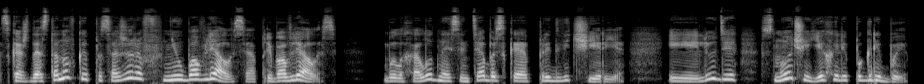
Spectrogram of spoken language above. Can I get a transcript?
С каждой остановкой пассажиров не убавлялось, а прибавлялось. Было холодное сентябрьское предвечерье, и люди с ночи ехали по грибы.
